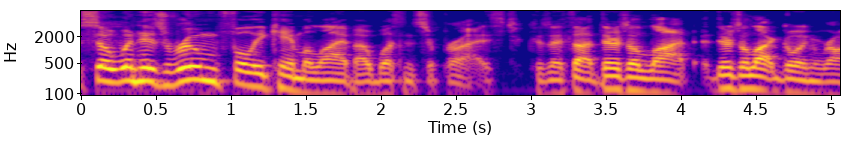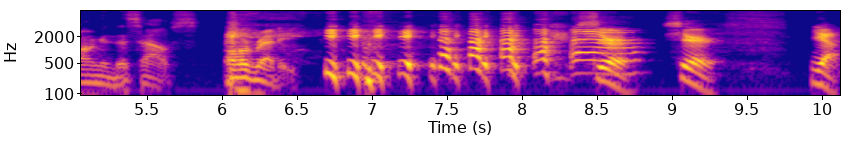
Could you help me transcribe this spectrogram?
So when his room fully came alive, I wasn't surprised because I thought there's a lot there's a lot going wrong in this house already. sure, sure, yeah.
